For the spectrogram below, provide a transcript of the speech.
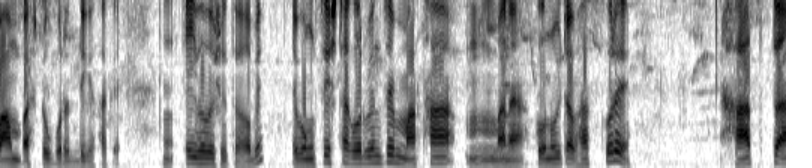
বাম পাশটা উপরের দিকে থাকে। এইভাবে শুতে হবে এবং চেষ্টা করবেন যে মাথা মানে কনুইটা ভাঁজ করে হাতটা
